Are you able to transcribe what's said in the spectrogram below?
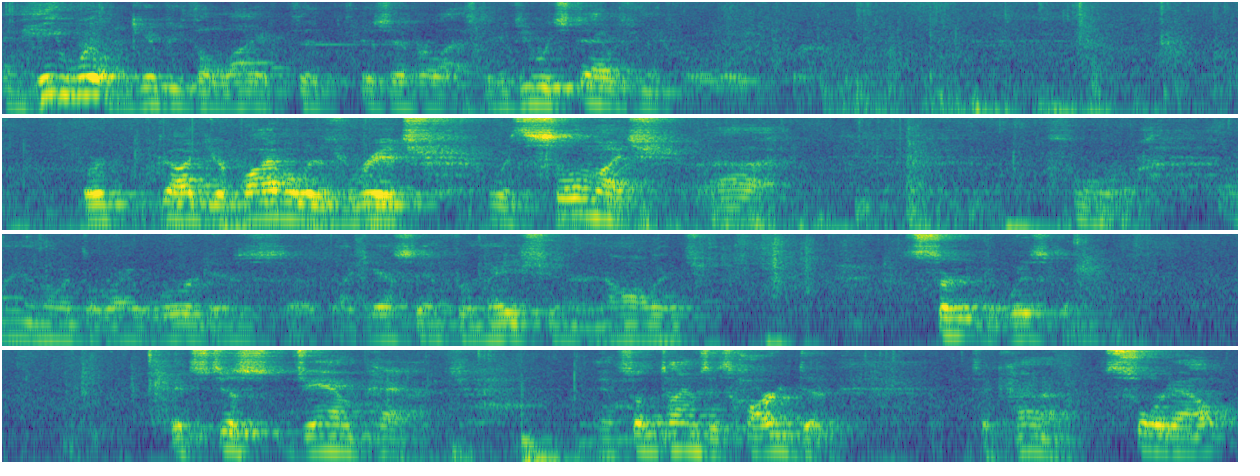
And He will give you the life that is everlasting. If you would stand with me for a word of prayer. Lord God, your Bible is rich with so much, uh, oh, I don't know what the right word is, uh, I guess information or knowledge, certainly wisdom. It's just jam-packed. And sometimes it's hard to, to kind of sort out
